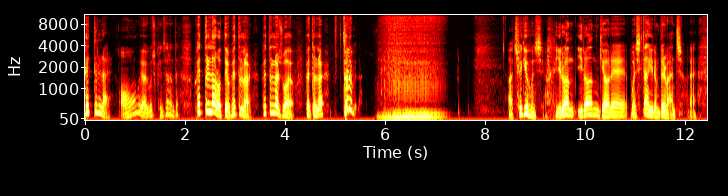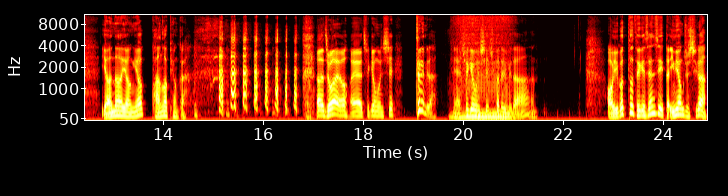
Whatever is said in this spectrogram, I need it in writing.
회뜰날. 어, 야 이거 좀 괜찮은데. 회뜰날 어때요? 회뜰날. 회뜰날 좋아요. 회뜰날 드립니다. 아, 최기훈 씨. 이런 이런 결의 뭐 식당 이름들 많죠. 예. 연어 영역 광어 평가. 아, 좋아요. 예, 최경훈 씨 드립니다. 네, 최경훈 씨 축하드립니다. 어 이것도 되게 센스 있다. 임영주 씨가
